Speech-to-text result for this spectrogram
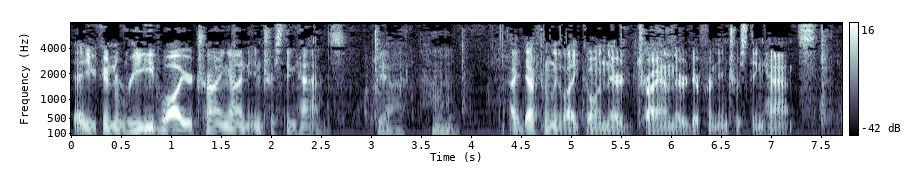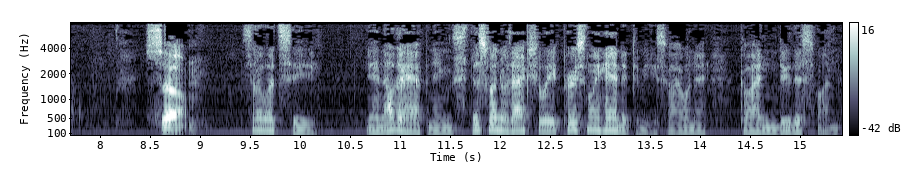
yeah, you can read while you're trying on interesting hats. Yeah. I definitely like going there to try on their different interesting hats. So, so let's see. In other happenings, this one was actually personally handed to me, so I want to go ahead and do this one.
